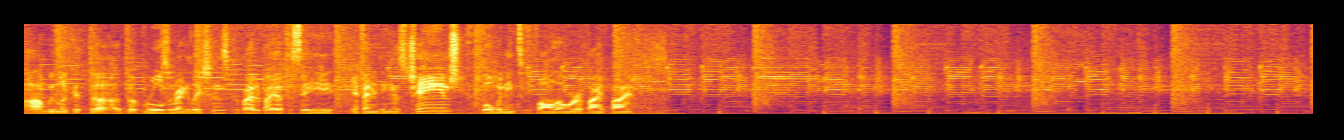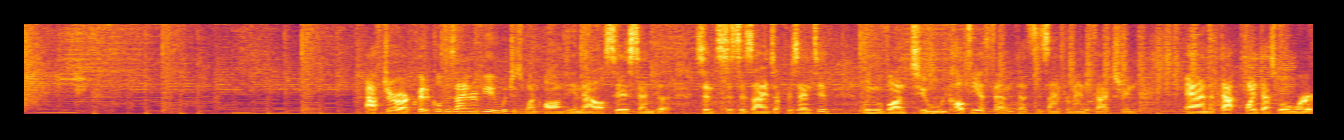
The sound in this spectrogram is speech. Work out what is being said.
um, we look at the, the rules and regulations provided by FSAE, if anything has changed, what we need to follow or abide by. After our critical design review, which is when all the analysis and the synthesis designs are presented, we move on to what we call DFM, that's design for manufacturing. And at that point, that's where we're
